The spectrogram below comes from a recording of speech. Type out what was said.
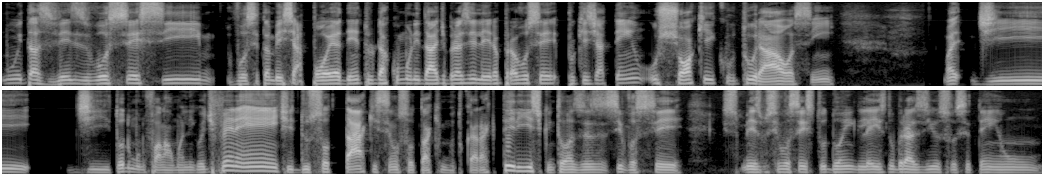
muitas vezes você se você também se apoia dentro da comunidade brasileira para você porque já tem o choque cultural assim de de todo mundo falar uma língua diferente do sotaque ser um sotaque muito característico então às vezes se você mesmo se você estudou inglês no Brasil, se você tem um,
